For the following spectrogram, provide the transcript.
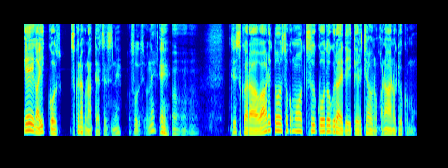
A が1個少なくなったやつですね。そうですよね。ええ。うんうんうん。ですから割とそこも2コードぐらいでいけちゃうのかなあの曲も。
